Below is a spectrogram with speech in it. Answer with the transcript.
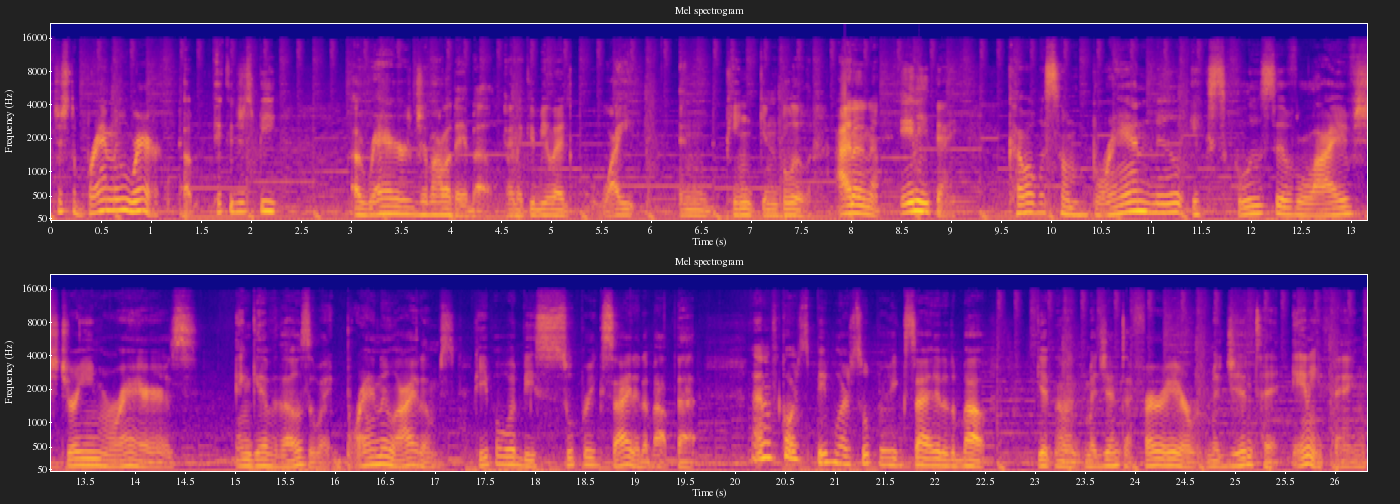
just a brand new rare. Uh, it could just be a rare Jamalade bow, and it could be like white and pink and blue. I don't know anything. Come up with some brand new exclusive live stream rares and give those away. Brand new items. People would be super excited about that. And of course, people are super excited about getting a magenta furry or magenta anything.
